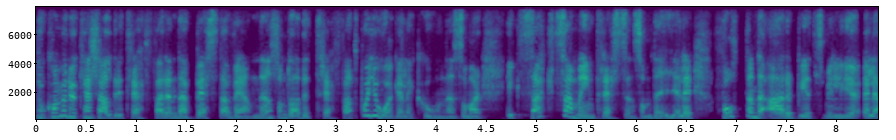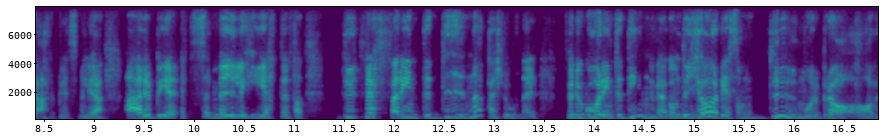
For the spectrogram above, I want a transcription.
då kommer du kanske aldrig träffa den där bästa vännen som du hade träffat på yogalektionen som har exakt samma intressen som dig eller fått den där arbetsmiljö, eller arbetsmiljö, arbetsmöjligheten. För att du träffar inte dina personer, för du går inte din väg. Om du gör det som du mår bra av,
